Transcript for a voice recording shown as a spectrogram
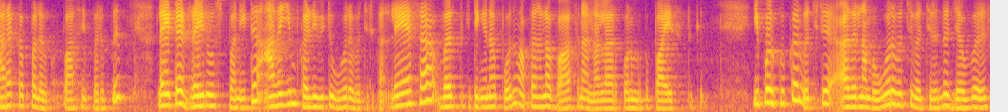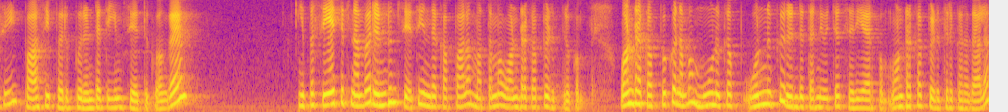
அரை கப் அளவுக்கு பாசிப்பருப்பு லைட்டாக ட்ரை ரோஸ்ட் பண்ணிவிட்டு அதையும் கழுவிட்டு ஊற வச்சுருக்கேன். லேசாக வறுத்துக்கிட்டிங்கன்னா போதும். அப்போ நல்லா வாசனை நல்லாயிருக்கும் நமக்கு பாயசத்துக்கு. இப்போ ஒரு குக்கர் வச்சுட்டு அதில் நம்ம ஊற வச்சு வச்சுருந்த ஜவ்வரிசி பாசிப்பருப்பு ரெண்டத்தையும் சேர்த்துக்கோங்க. இப்போ சேர்த்துட்டு நம்ம ரெண்டும் சேர்த்து இந்த கப்பால் மொத்தமாக ஒன்றரை கப் எடுத்துருக்கோம். ஒன்றரை கப்புக்கு நம்ம மூணு கப் ஒன்றுக்கு ரெண்டு தண்ணி வச்சா சரியாக இருக்கும். ஒன்றரை கப் எடுத்துருக்கிறதால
